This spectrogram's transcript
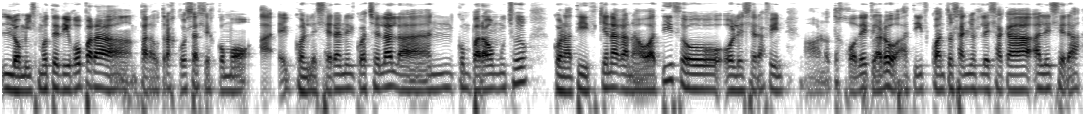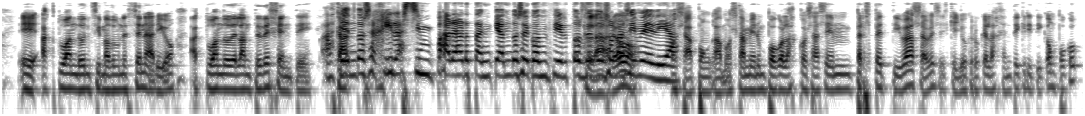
lo mismo te digo para, para otras cosas. Es como a- eh, con Lesera en el Coachella la han comparado mucho con Atiz. ¿Quién ha ganado, Atiz o, o Lesera Fin? No, no te jode, claro. Atiz, ¿cuántos años le saca a Lesera eh, actuando encima de un escenario, actuando delante de gente? Ca- Haciéndose giras sin parar, tanqueándose conciertos de dos horas y media. O sea, pongamos también un poco las cosas en perspectiva, ¿sabes? Es que yo creo que la gente critica un poco.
